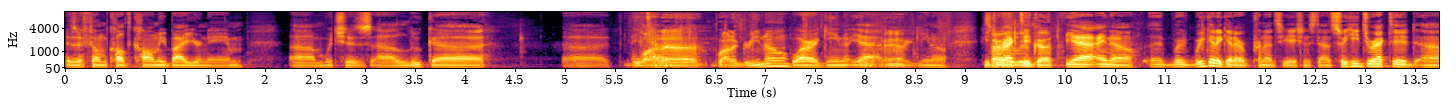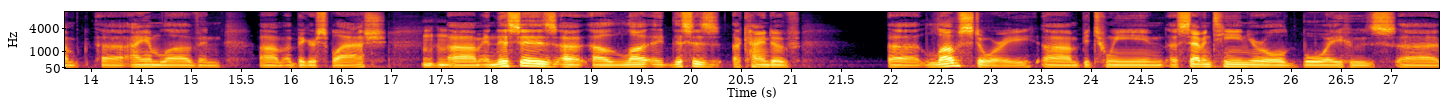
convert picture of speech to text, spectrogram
is a film called "Call Me by Your Name," um, which is uh, Luca. Uh, the Guada, Guadagnino. Guaragino, yeah, Guaragino. He Sorry, directed. Luca. Yeah, I know. Uh, we we got to get our pronunciations down. So he directed um, uh, "I Am Love" and um, "A Bigger Splash," Mm-hmm. um, and this is a, a lo- this is a kind of uh, love story um, between a 17 year old boy who's uh,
